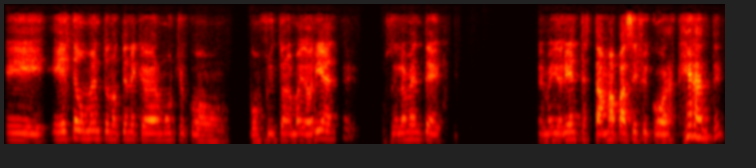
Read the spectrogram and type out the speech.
eh, este aumento no tiene que ver mucho con conflicto en el Medio Oriente. Posiblemente el Medio Oriente está más pacífico ahora que antes.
